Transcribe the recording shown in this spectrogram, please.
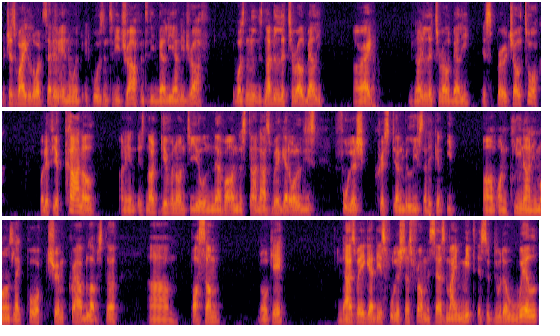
which is why the Lord said, you know, it goes into the draft, into the belly and the draft. It wasn't, it's not the literal belly, all right? It's not a literal belly, it's spiritual talk. But if you're carnal and it's not given unto you, you'll never understand. That's where you get all of these foolish Christian beliefs that they can eat um, unclean animals like pork, shrimp, crab, lobster, um, possum, okay? That's where you get these foolishness from. It says, My meat is to do the will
